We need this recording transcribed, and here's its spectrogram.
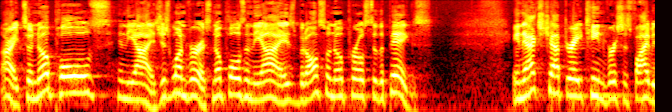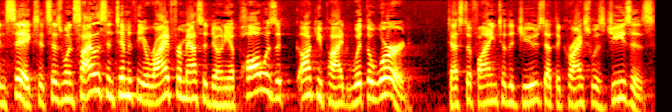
All right, so no poles in the eyes. Just one verse. No poles in the eyes, but also no pearls to the pigs. In Acts chapter 18, verses 5 and 6, it says, When Silas and Timothy arrived from Macedonia, Paul was occupied with the word, testifying to the Jews that the Christ was Jesus.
